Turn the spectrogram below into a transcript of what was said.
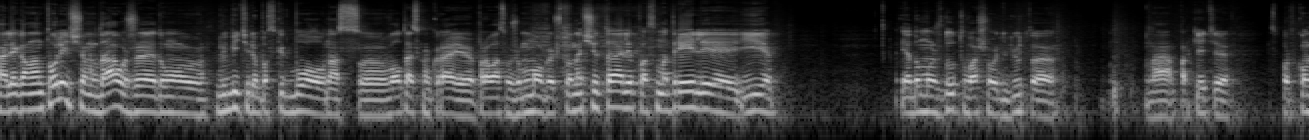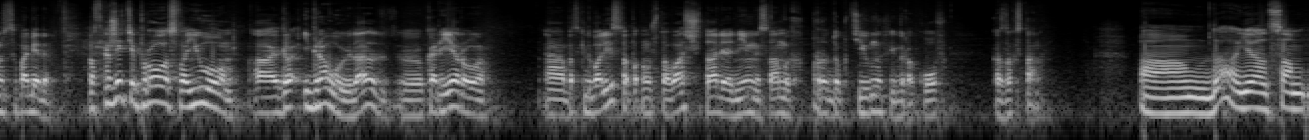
Олегом Анатольевичем. Да, уже, я думаю, любители баскетбола у нас э, в Алтайском крае про вас уже много что начитали, посмотрели. И, я думаю, ждут вашего дебюта на паркете спорткомплекса Победы. Расскажите про свою а, игровую да, э, карьеру а, баскетболиста, потому что вас считали одним из самых продуктивных игроков Казахстана. Да, я сам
